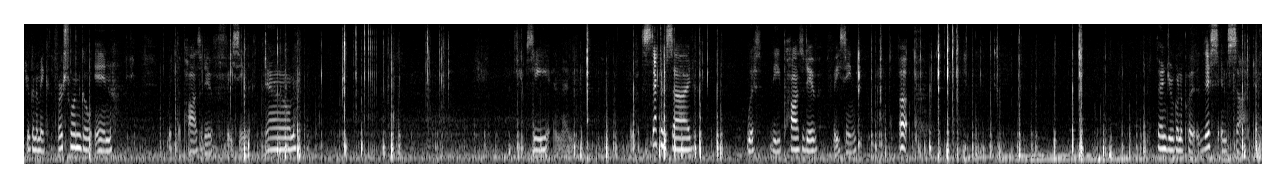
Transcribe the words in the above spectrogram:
You're going to make the first one go in with the positive facing down. As you can see, and then put the second side with the positive facing up. Then you're going to put this inside.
